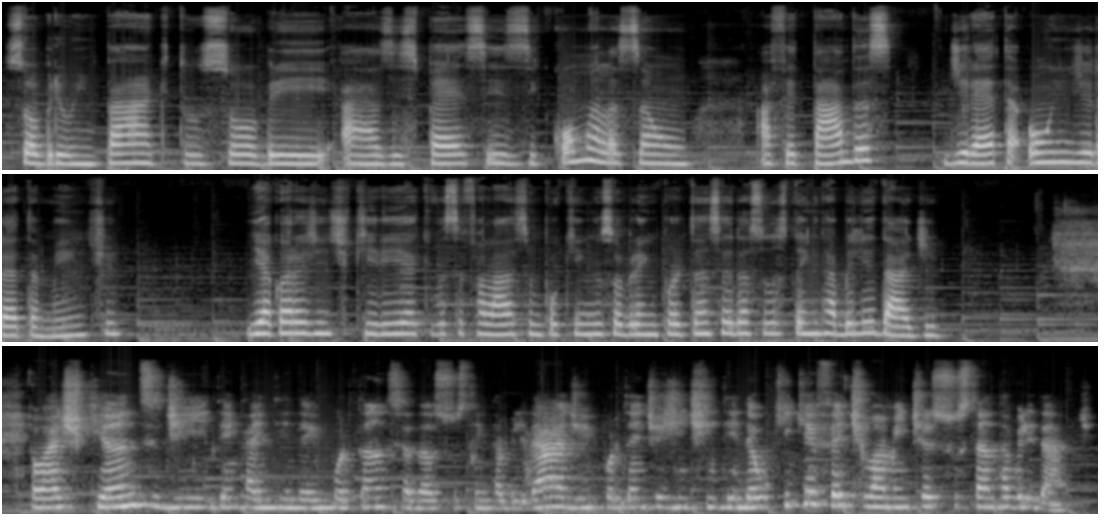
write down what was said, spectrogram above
sobre o impacto, sobre as espécies e como elas são afetadas, direta ou indiretamente. E agora a gente queria que você falasse um pouquinho sobre a importância da sustentabilidade. Eu acho que antes de tentar entender a importância da sustentabilidade, é importante a gente entender o que, que efetivamente é sustentabilidade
